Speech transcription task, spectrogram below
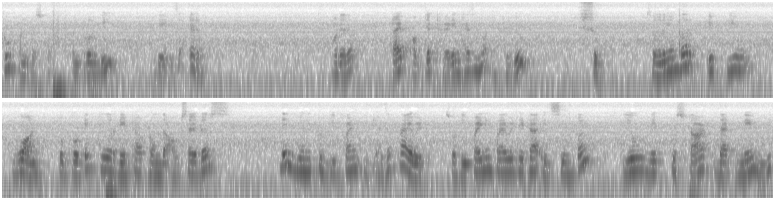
true underscore. Control b there is a error. What error? Type object hiding has no attribute show. So remember if you want to protect your data from the outsiders then you need to define it as a private. So defining private data is simple. You need to start that name with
